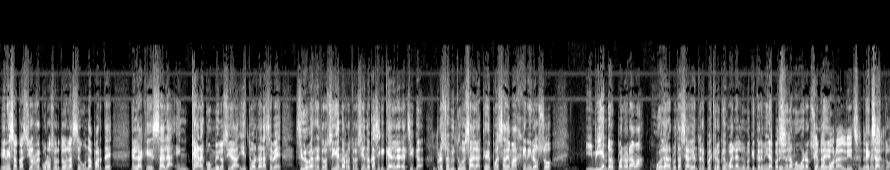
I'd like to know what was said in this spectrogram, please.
En esa ocasión, recuerdo sobre todo en la segunda parte, en la que Sala encara con velocidad y Stuart Dallas se ve, si lo ves retrocediendo, retrocediendo, casi que queda en el área chica. Pero eso es virtud de Sala, que después además generoso y viendo el panorama, juega la pelota hacia adentro y después creo que es Wijnaldum el que termina perdiendo una muy buena opción. Que tapona el Leeds en defensa. Exacto.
